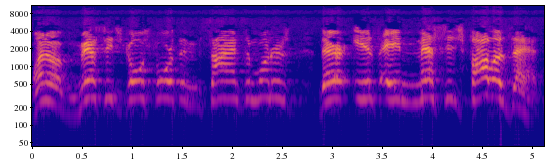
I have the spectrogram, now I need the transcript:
When a message goes forth in signs and wonders, there is a message follows that.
